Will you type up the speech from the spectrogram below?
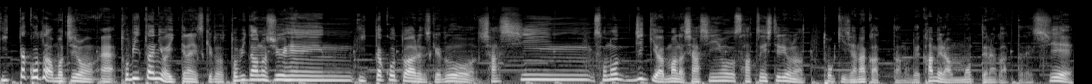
行ったことはもちろん、え飛び田には行ってないですけど、飛び田の周辺行ったことはあるんですけど、写真、その時期はまだ写真を撮影してるような時じゃなかったので、カメラも持ってなかったですし、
